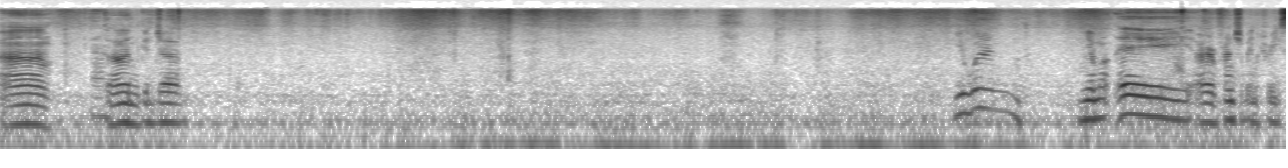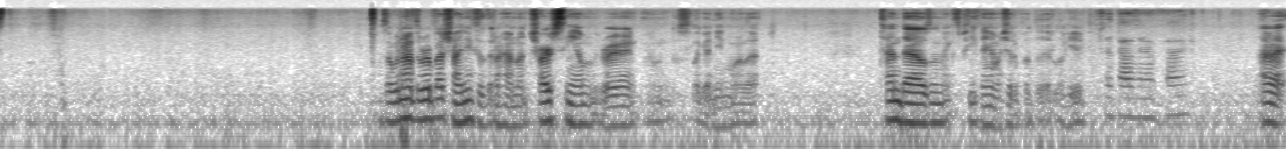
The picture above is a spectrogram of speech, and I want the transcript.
Um, Done. done. Good job. You win. You hey, our friendship increased. So we don't have to worry about shiny because they don't have none. Charge CM, great. I'm just like I need more of that. Ten thousand XP. Damn, I should have put the look here. 2005. All right.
